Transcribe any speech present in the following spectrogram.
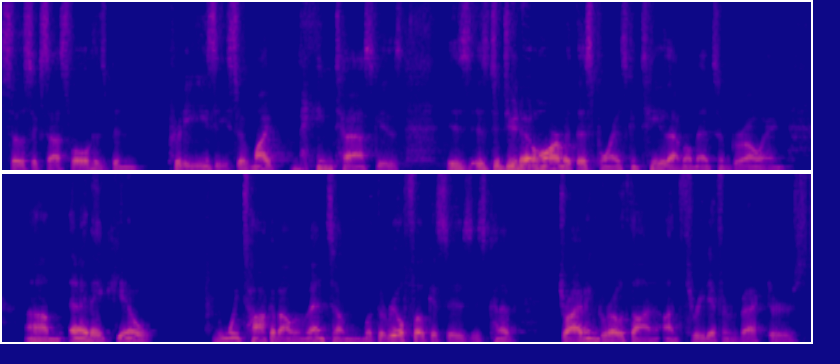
so successful, has been pretty easy. So my main task is is is to do no harm at this point. Is continue that momentum growing. Um, and I think you know when we talk about momentum, what the real focus is is kind of driving growth on on three different vectors.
